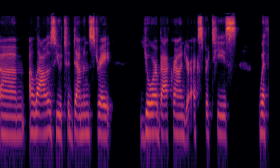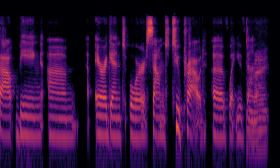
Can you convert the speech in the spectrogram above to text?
um, allows you to demonstrate your background your expertise without being um, arrogant or sound too proud of what you've done Right.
